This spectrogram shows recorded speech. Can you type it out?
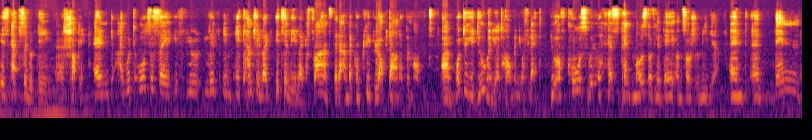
is absolutely uh, shocking. And I would also say if you live in a country like Italy, like France, that are under complete lockdown at the moment, um, what do you do when you're at home in your flat? You of course will spend most of your day on social media, and uh, then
